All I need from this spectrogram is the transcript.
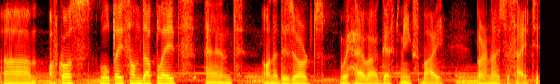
Um, of course, we'll play some dub plates, and on a dessert, we have a guest mix by Paranoid Society.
